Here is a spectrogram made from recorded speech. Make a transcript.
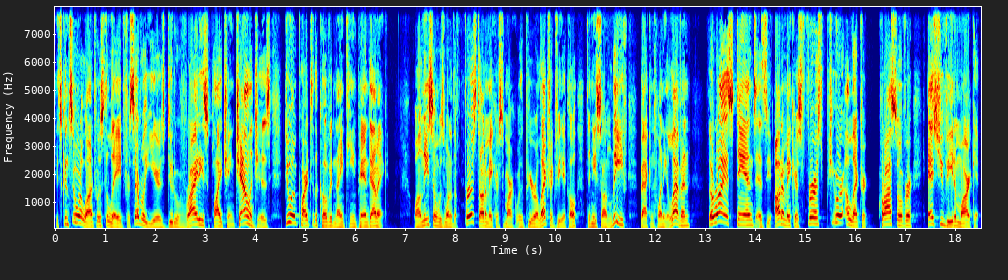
its consumer launch was delayed for several years due to a variety of supply chain challenges, due in part to the COVID 19 pandemic. While Nissan was one of the first automakers to market with a pure electric vehicle, the Nissan Leaf, back in 2011, the Ariya stands as the automaker's first pure electric crossover SUV to market.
